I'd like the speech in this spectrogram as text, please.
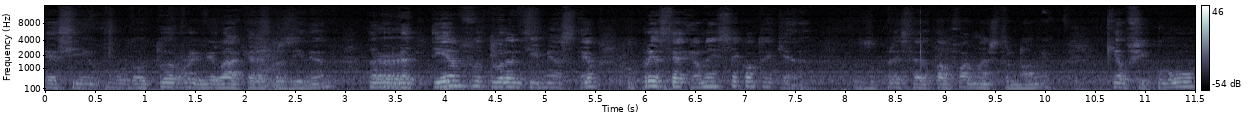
é assim, o doutor Rui Vilar, que era presidente, reteve durante imenso tempo, o preço, é, eu nem sei quanto é que era, mas o preço era de tal forma astronómico que ele ficou,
